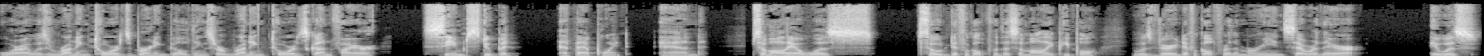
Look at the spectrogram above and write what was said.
where I was running towards burning buildings or running towards gunfire seemed stupid at that point. And Somalia was so difficult for the Somali people. It was very difficult for the Marines that were there. It was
